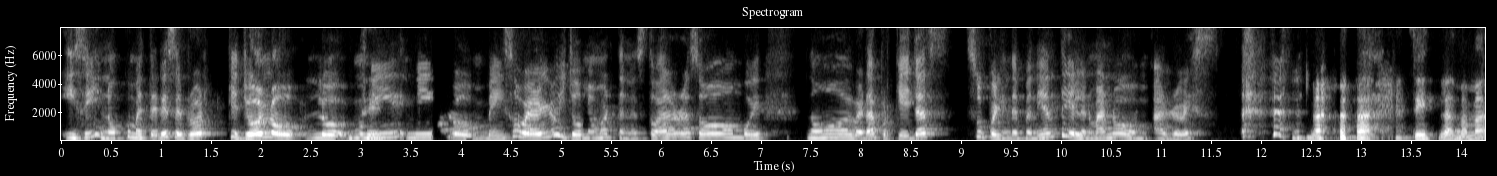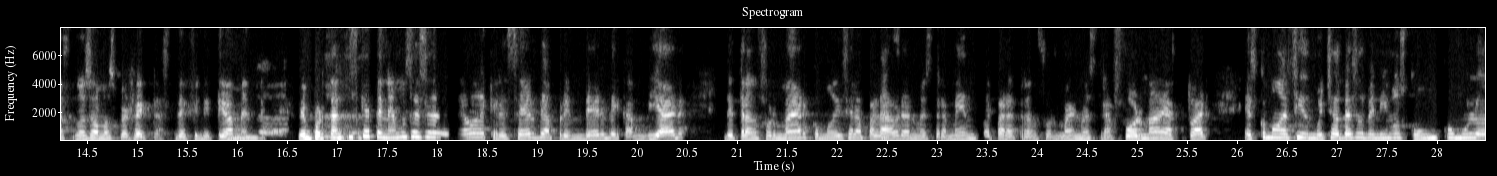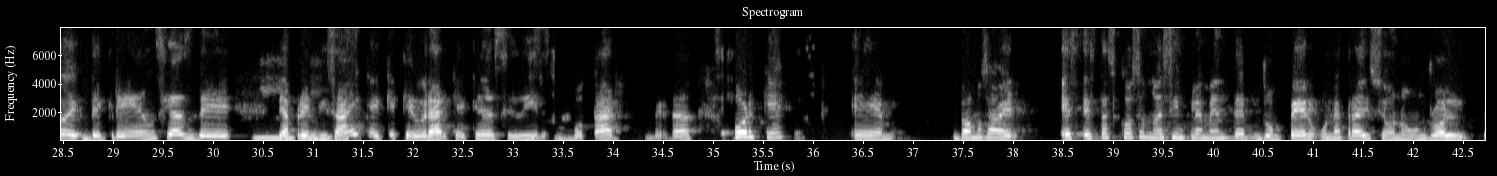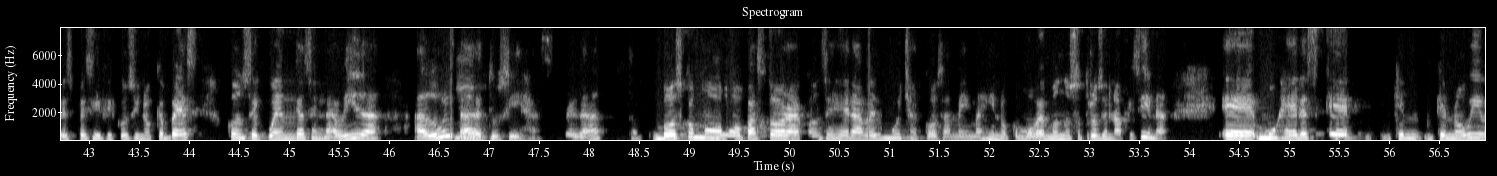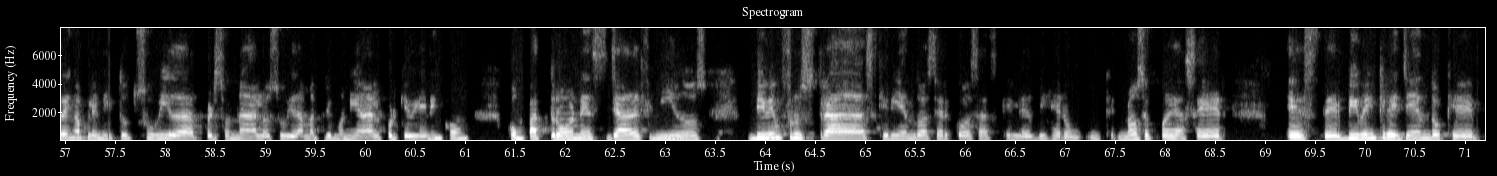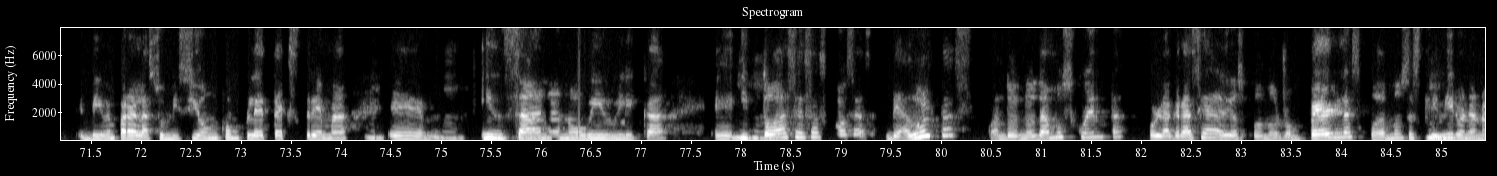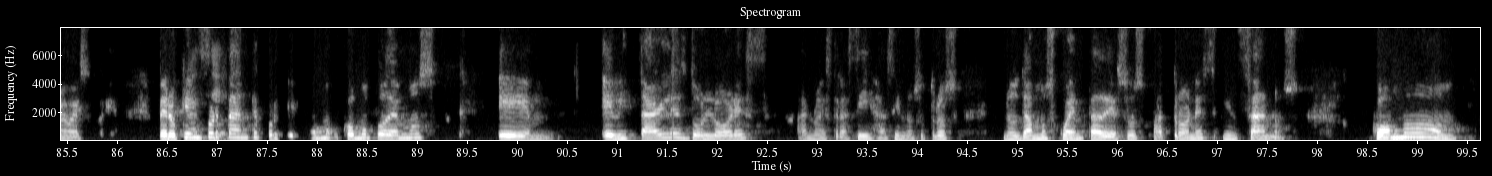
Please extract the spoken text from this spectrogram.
y sí, no cometer ese error que yo lo, lo mi, mi hijo me hizo verlo y yo, mi amor, tenés toda la razón, voy, no, de verdad, porque ella es súper independiente y el hermano al revés. sí, las mamás no somos perfectas, definitivamente. Lo importante es que tenemos ese deseo de crecer, de aprender, de cambiar, de transformar, como dice la palabra, nuestra mente para transformar nuestra forma de actuar. Es como decir, muchas veces venimos con un cúmulo de, creencias, de, aprendizaje que hay que quebrar, que hay que decidir votar, ¿verdad? Porque em, vamos a ver, es, estas cosas no es simplemente romper una tradición o un rol específico, sino que ves consecuencias en la vida adulta de tus hijas, ¿verdad? Vos como pastora, consejera, ves mucha cosa, me imagino, como vemos nosotros en la oficina. Eh, mujeres que, que, no viven a plenitud su vida personal o su vida matrimonial porque vienen con, con patrones ya definidos, viven frustradas queriendo hacer cosas que les dijeron que no se puede hacer, este, viven creyendo que viven para la sumisión completa, extrema, em, insana, no bíblica. Eh, y todas esas cosas de adultas, cuando nos damos cuenta, por la gracia de Dios, podemos romperlas, podemos escribir una nueva historia. Pero qué importante porque cómo, cómo podemos em, evitarles dolores a nuestras hijas si nosotros nos damos cuenta de esos patrones insanos. ¿Cómo,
